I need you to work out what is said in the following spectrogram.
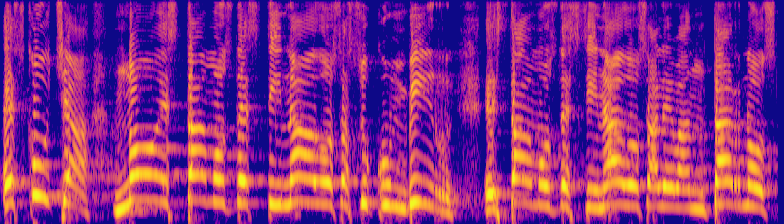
Escucha, no estamos destinados a sucumbir, estamos destinados a levantarnos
